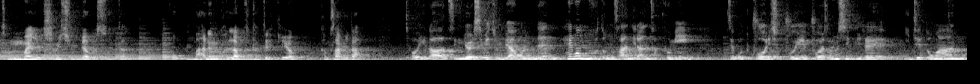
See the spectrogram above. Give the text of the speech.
정말 열심히 준비하고 있으니까 꼭 많은 관람 부탁드릴게요. 감사합니다. 저희가 지금 열심히 준비하고 있는 행운 부동산이라는 작품이 이제 곧 9월 29일, 9월 30일에 이틀 동안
